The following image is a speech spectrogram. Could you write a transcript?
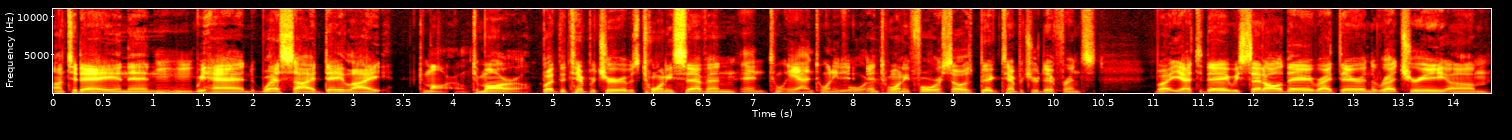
on today, and then Mhm. we had West Side daylight Tomorrow. tomorrow. But the temperature it was 27 And tw- yeah, and 24. and 24, so it was big temperature difference. But yeah, today we sat all day right there in the rut tree. Um,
